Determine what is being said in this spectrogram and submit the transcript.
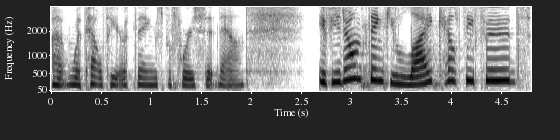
uh, with healthier things before you sit down if you don't think you like healthy foods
